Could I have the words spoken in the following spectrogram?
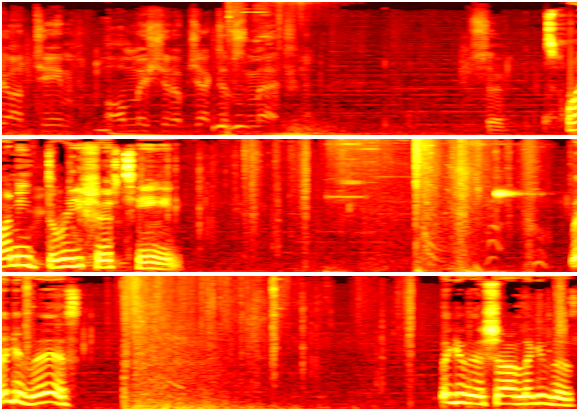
Job, team. All mission objectives met. Sir. 2315. Look at this. Look at this, Sean. Look at this.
